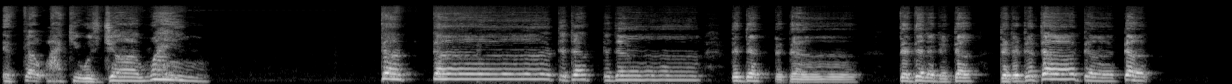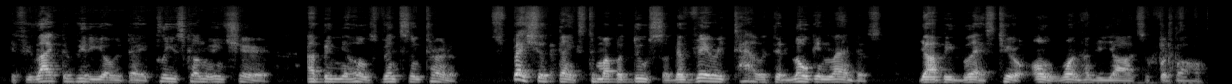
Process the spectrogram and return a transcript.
It felt like you was John Wayne. Dun, dun, dun, dun, dun, dun, dun, dun, dun, dun, dun, dun, dun, dun, dun, dun. If you like the video today, please come and share it. I've been your host, Vincent Turner. Special thanks to my producer, the very talented Logan Landers. Y'all be blessed here on 100 Yards of Football.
